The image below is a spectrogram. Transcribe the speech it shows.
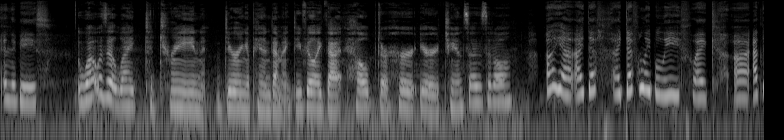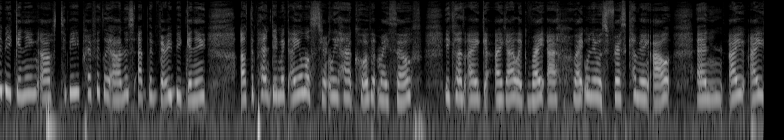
in the bees. What was it like to train during a pandemic? Do you feel like that helped or hurt your chances at all? Oh yeah, I def I definitely believe like uh, at the beginning of to be perfectly honest, at the very beginning of the pandemic, I almost certainly had COVID myself because I got, I got like right at, right when it was first coming out, and I I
